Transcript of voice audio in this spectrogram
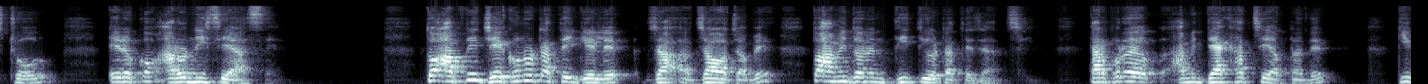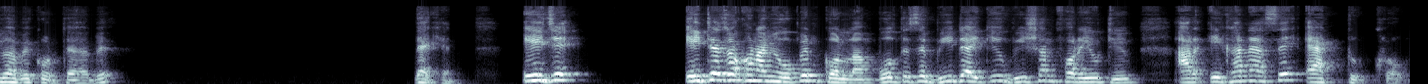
store এরকম আরও নিচে আছে। তো আপনি যে কোনোটাতেই গেলে যাওয়া যাবে। তো আমি ধরেন দ্বিতীয়টাতে যাচ্ছি। তারপরে আমি দেখাচ্ছি আপনাদের কীভাবে করতে হবে। দেখেন, এই যে এইটা যখন আমি ওপেন করলাম, বলতেছে বিড আইকিউ ভিশন ফর ইউটিউব আর এখানে আছে অ্যাড টু ক্রোম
